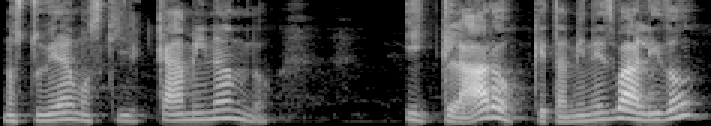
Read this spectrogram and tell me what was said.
nos tuviéramos que ir caminando. Y claro que también es válido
